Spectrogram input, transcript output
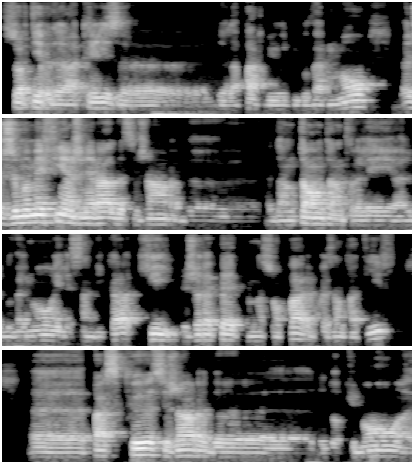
sortir de la crise euh, de la part du, du, gouvernement. Je me méfie en général de ce genre de, d'entente entre les, le gouvernement et les syndicats qui, je répète, ne sont pas représentatifs euh, parce que ce genre de, de documents, euh,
